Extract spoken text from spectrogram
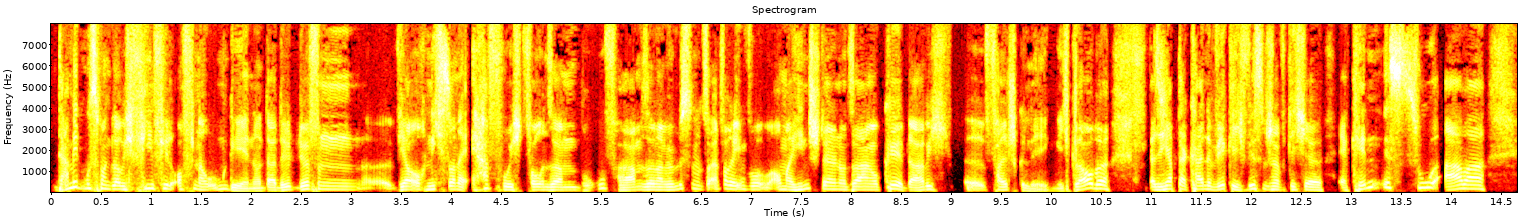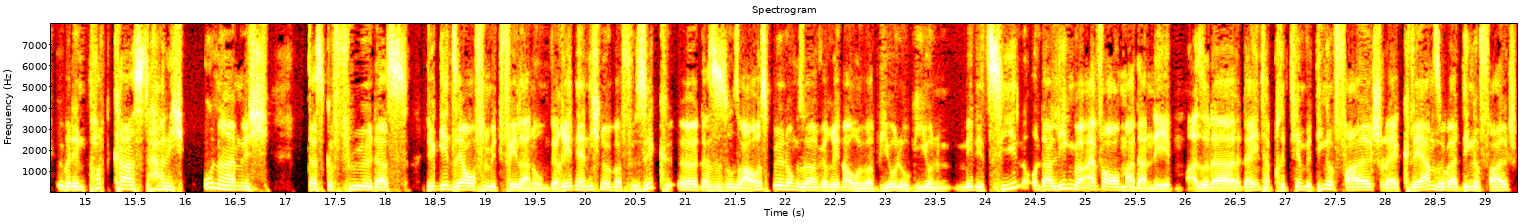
damit muss man, glaube ich, viel, viel offener umgehen. Und da dürfen äh, wir auch nicht so eine Ehrfurcht vor unserem Beruf haben, sondern wir müssen uns einfach irgendwo auch mal hinstellen und sagen, okay, da habe ich äh, falsch gelegen. Ich glaube, also ich habe da keine wirklich wissenschaftliche Erkenntnis zu, aber über den Podcast habe ich unheimlich das Gefühl, dass wir gehen sehr offen mit Fehlern um. Wir reden ja nicht nur über Physik, äh, das ist unsere Ausbildung, sondern wir reden auch über Biologie und Medizin und da liegen wir einfach auch mal daneben. Also da, da interpretieren wir Dinge falsch oder erklären sogar Dinge falsch.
